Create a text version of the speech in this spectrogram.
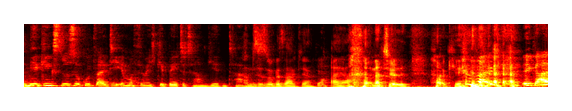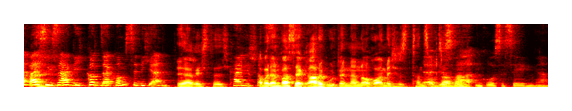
mir ging es nur so gut, weil die immer für mich gebetet haben, jeden Tag. Haben sie so gesagt, ja? ja. Ah ja, natürlich. Okay. Weil, egal, was ich sage, ich komm, da kommst du nicht an. Ja, richtig. Keine Chance. Aber dann war es ja gerade gut, wenn dann auch räumliches Tanz ja, auch da war. Das war ein großer Segen, ja.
